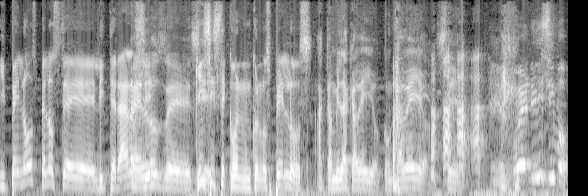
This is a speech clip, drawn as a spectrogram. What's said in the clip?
¿Y pelos? ¿Pelos de literal así? Pelos de... ¿Qué sí. hiciste con, con los pelos? A Camila Cabello, con cabello, sí. Buenísimo.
